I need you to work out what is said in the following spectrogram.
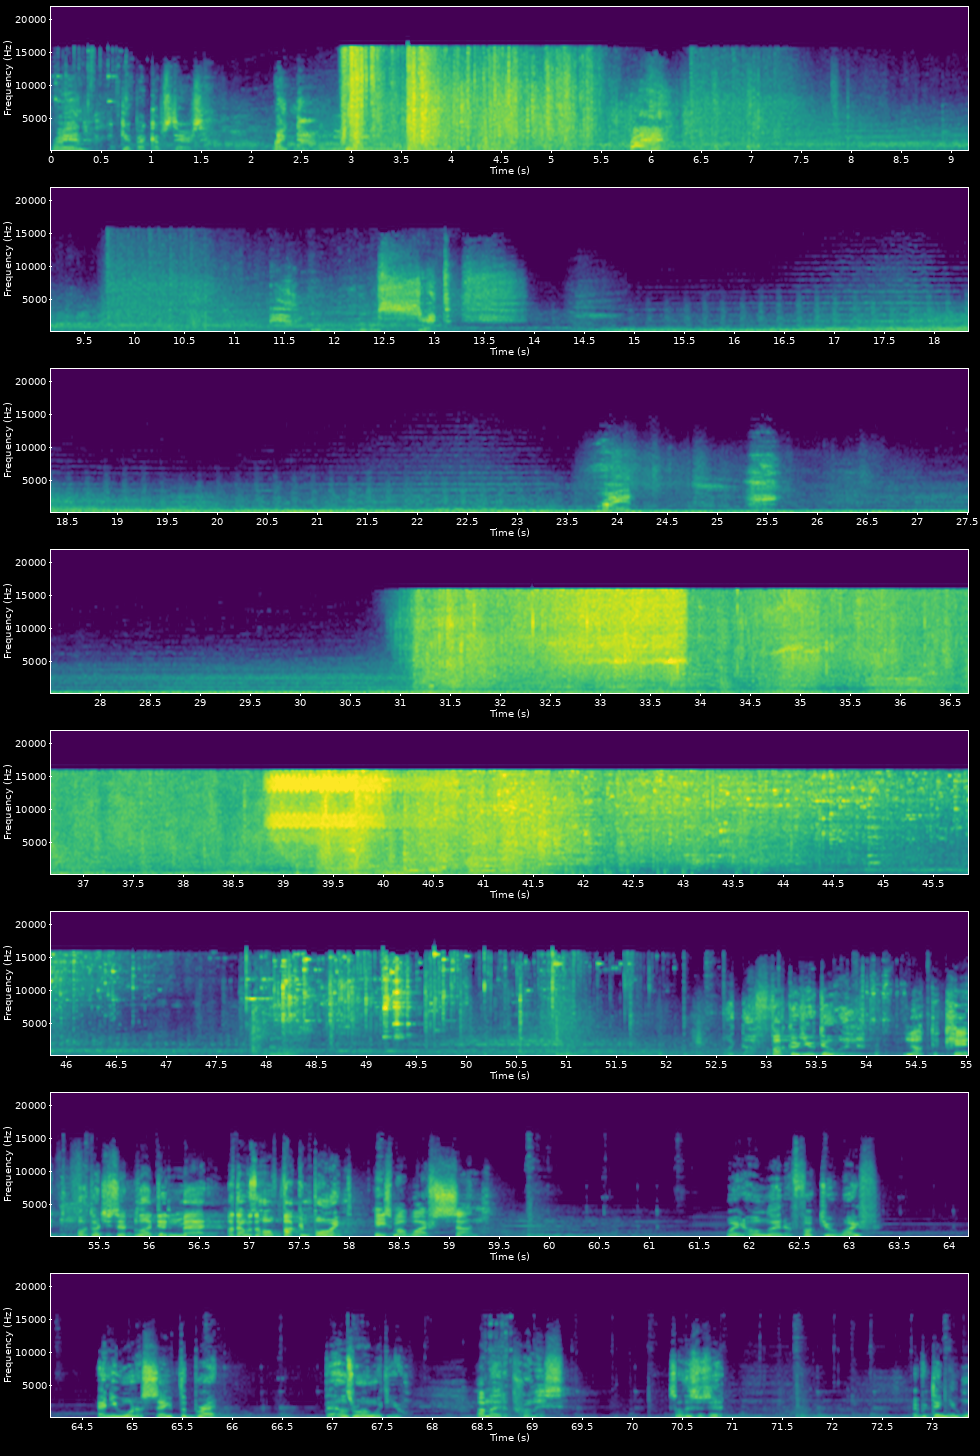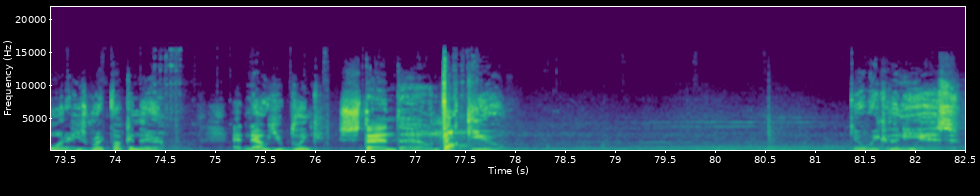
Ryan, get back upstairs. Right now. Ryan! Little shit. Fuck are you doing? Not the kid. Oh, I thought you said blood didn't matter. I thought that was the whole fucking point. He's my wife's son. Wait, Homelander fucked your wife? And you want to save the brat? The hell's wrong with you? I made a promise. So this is it. Everything you wanted, he's right fucking there. And now you blink? Stand down. Fuck you! You're weaker than he is.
